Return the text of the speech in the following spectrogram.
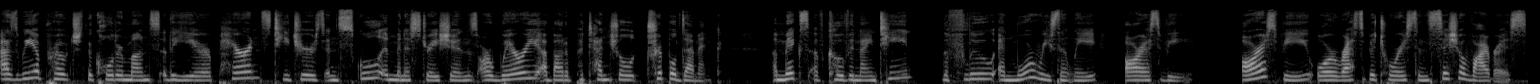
As we approach the colder months of the year, parents, teachers, and school administrations are wary about a potential triple demic, a mix of COVID 19, the flu, and more recently, RSV. RSV, or respiratory syncytial virus,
